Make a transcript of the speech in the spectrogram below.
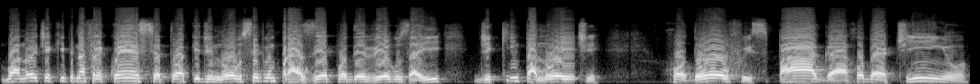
Boa noite, equipe na frequência. Estou aqui de novo. Sempre um prazer poder vê-los aí de quinta noite. Rodolfo, Spaga, Robertinho,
